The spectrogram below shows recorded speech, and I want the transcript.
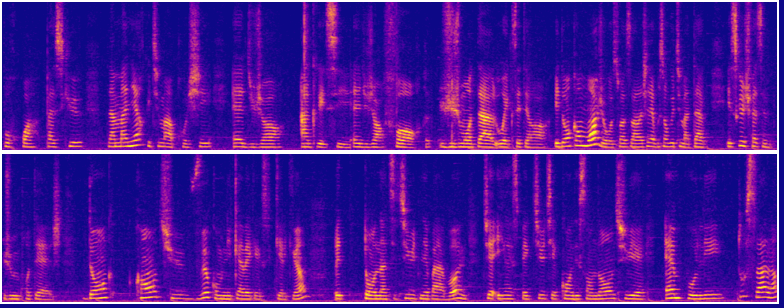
Pourquoi? Parce que la manière que tu m'as approché est du genre agressif, est du genre fort, jugemental ou etc. Et donc quand moi je reçois ça, j'ai l'impression que tu m'attaques. Et ce que je fais, c'est je me protège. Donc quand tu veux communiquer avec quelqu'un et ton attitude n'est pas la bonne, tu es irrespectueux, tu es condescendant, tu es impoli, tout ça là,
